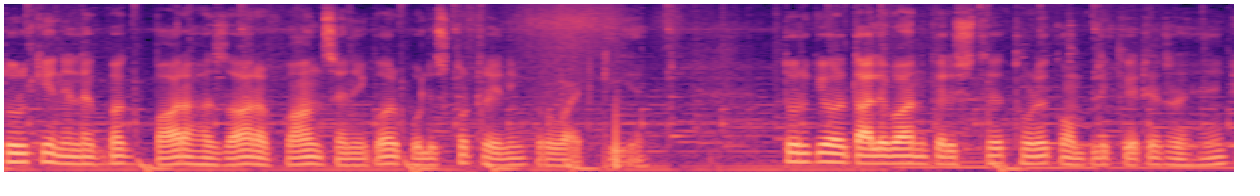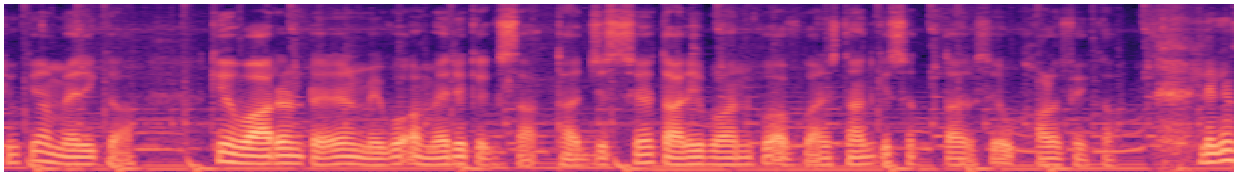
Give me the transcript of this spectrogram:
तुर्की ने लगभग बारह हज़ार अफगान सैनिकों और पुलिस को ट्रेनिंग प्रोवाइड की है। तुर्की और तालिबान के रिश्ते थोड़े कॉम्प्लिकेटेड रहे हैं क्योंकि अमेरिका के वारन टेरर में वो अमेरिका के साथ था, जिससे तालिबान को अफ़गानिस्तान की सत्ता से उखाड़ फेंका। लेकिन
